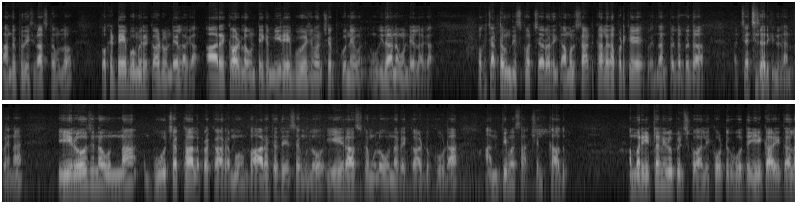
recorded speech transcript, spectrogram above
ఆంధ్రప్రదేశ్ రాష్ట్రంలో ఒకటే భూమి రికార్డు ఉండేలాగా ఆ రికార్డులో ఉంటే ఇక మీరే భూ యజమాని చెప్పుకునే విధానం ఉండేలాగా ఒక చట్టం తీసుకొచ్చారు. అది ఇంకా అమలు స్టార్ట్ కాలేదు. అప్పటికే దాని పెద్ద పెద్ద చర్చ జరిగింది దానిపైన. ఈ రోజున ఉన్న భూ చట్టాల ప్రకారము భారతదేశంలో ఏ రాష్ట్రంలో ఉన్న రికార్డు కూడా అంతిమ సాక్ష్యం కాదు. మరి ఎట్లా నిరూపించుకోవాలి? కోర్టుకు పోతే ఏ కాగితాల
